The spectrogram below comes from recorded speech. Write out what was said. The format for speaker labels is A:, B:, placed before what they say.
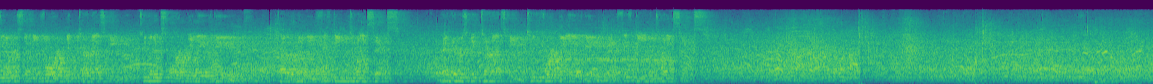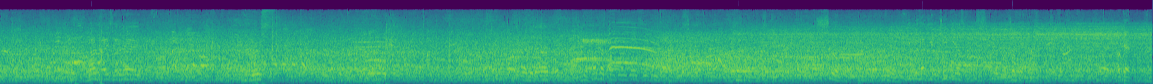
A: to number 74, Nick Tarnasky. Two minutes for delay of game. Time of the penalty, 15.26. Panthers, Nick Tarnasky, two for delay of game.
